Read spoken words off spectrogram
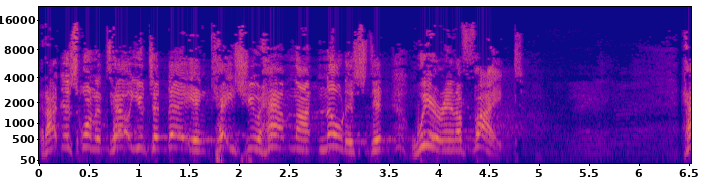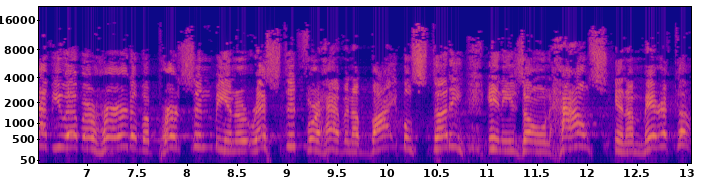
And I just want to tell you today, in case you have not noticed it, we're in a fight. Have you ever heard of a person being arrested for having a Bible study in his own house in America?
